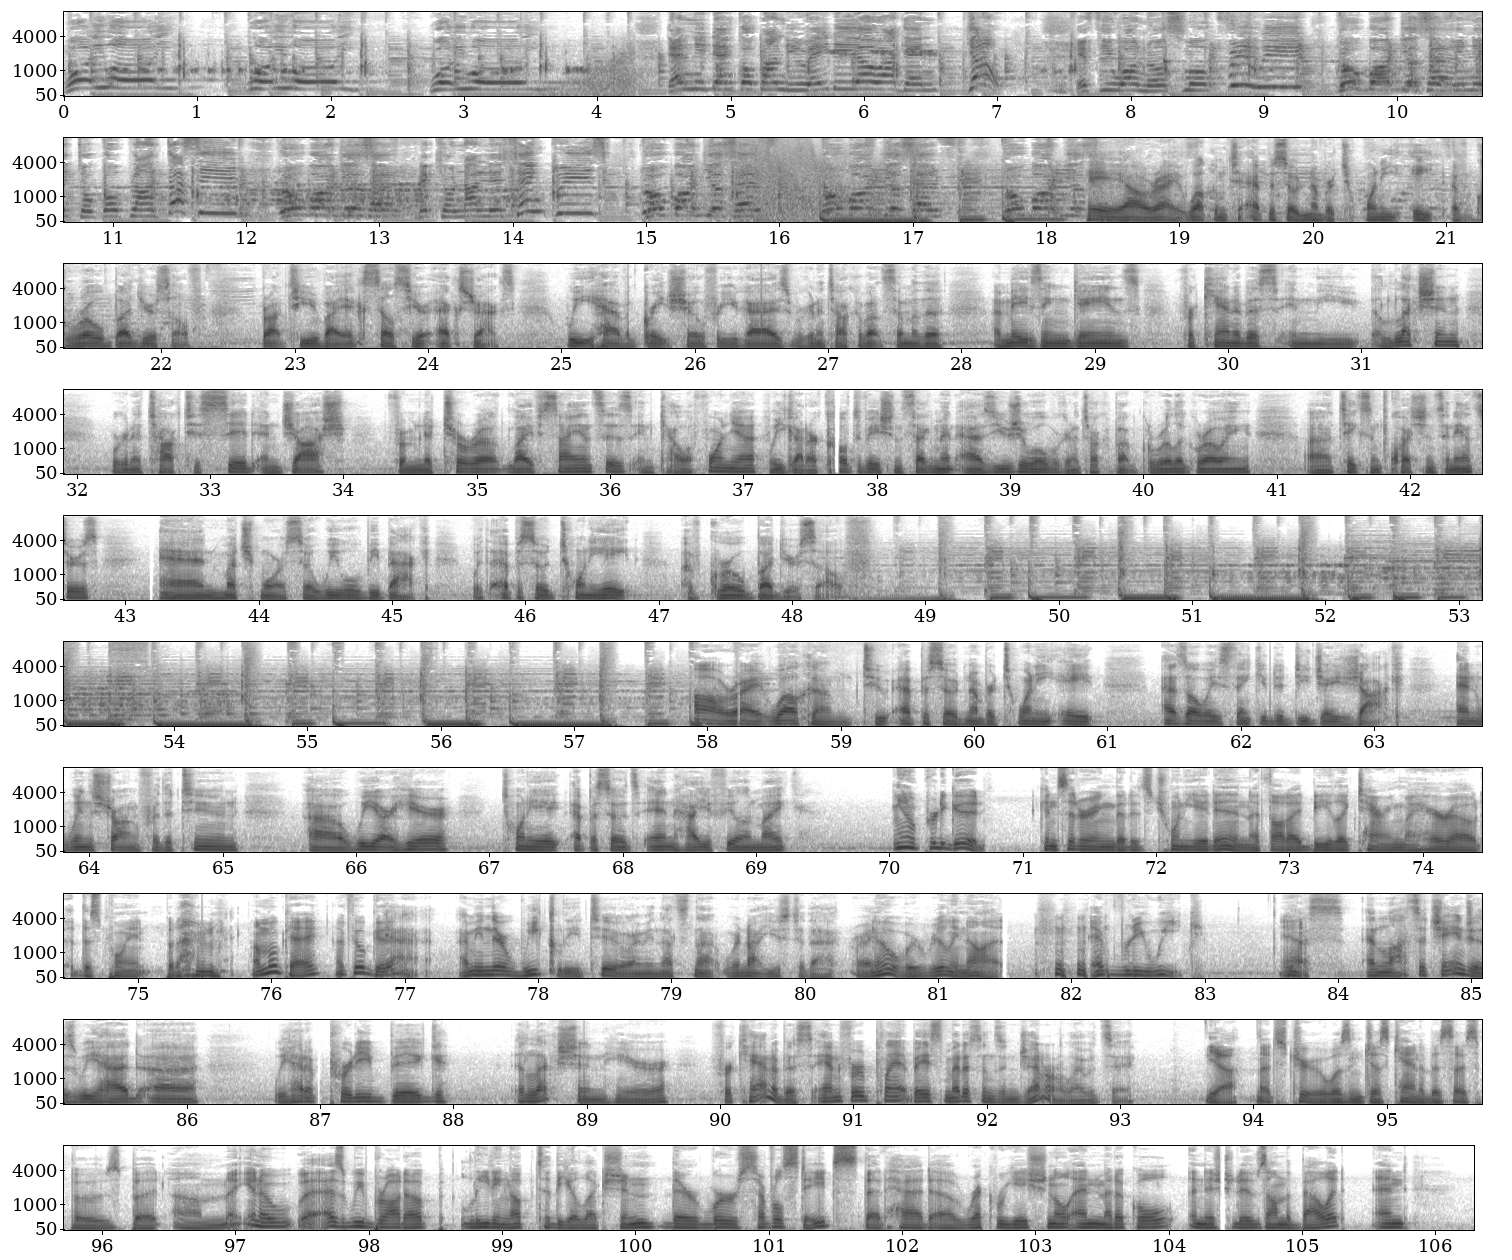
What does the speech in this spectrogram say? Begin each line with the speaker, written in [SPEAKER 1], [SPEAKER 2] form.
[SPEAKER 1] Woy woy, woy woy, woy woy. Then the then up on the radio again. Yo, if you wanna smoke free weed, grow bud yourself. You need to go plant a seed. Grow bud yourself. Make your knowledge increase. Grow bud yourself. Grow bud yourself.
[SPEAKER 2] Hey, all right. Welcome to episode number 28 of Grow Bud Yourself, brought to you by Excelsior Extracts. We have a great show for you guys. We're going to talk about some of the amazing gains for cannabis in the election. We're going to talk to Sid and Josh from Natura Life Sciences in California. We got our cultivation segment as usual. We're going to talk about guerrilla growing, uh, take some questions and answers, and much more. So we will be back with episode 28 of Grow Bud Yourself. All right, welcome to episode number 28. As always, thank you to DJ Jacques and Winstrong for the tune. Uh, we are here, 28 episodes in. How you feeling, Mike?
[SPEAKER 3] You know, pretty good. Considering that it's 28 in, I thought I'd be like tearing my hair out at this point, but I'm I'm okay. I feel good.
[SPEAKER 2] Yeah, I mean they're weekly too. I mean that's not we're not used to that, right?
[SPEAKER 3] No, we're really not. Every week. Yeah.
[SPEAKER 2] Yes, and lots of changes. We had uh, we had a pretty big election here for cannabis and for plant-based medicines in general. I would say.
[SPEAKER 3] Yeah, that's true. It wasn't just cannabis, I suppose. But, um, you know, as we brought up leading up to the election, there were several states that had uh, recreational and medical initiatives on the ballot. And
